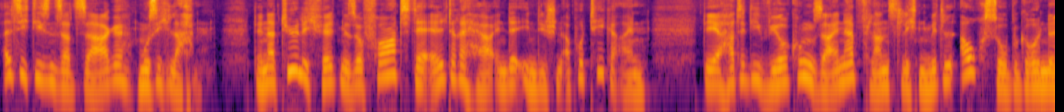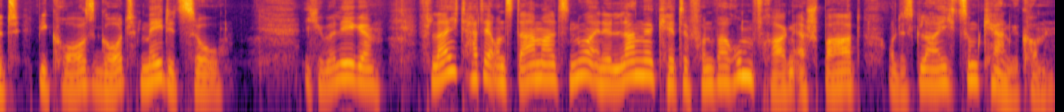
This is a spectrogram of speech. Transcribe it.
Als ich diesen Satz sage, muss ich lachen. Denn natürlich fällt mir sofort der ältere Herr in der indischen Apotheke ein. Der hatte die Wirkung seiner pflanzlichen Mittel auch so begründet, because God made it so. Ich überlege, vielleicht hat er uns damals nur eine lange Kette von Warum-Fragen erspart und ist gleich zum Kern gekommen.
